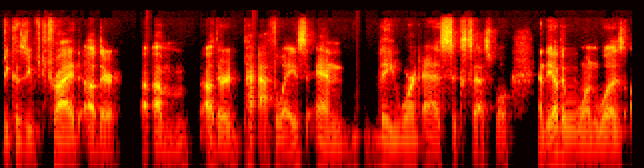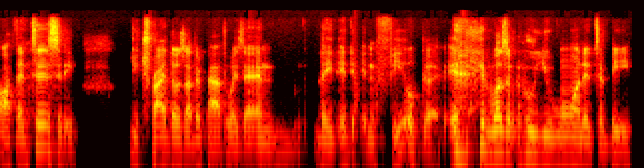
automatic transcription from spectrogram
because you've tried other um, other pathways and they weren't as successful, and the other one was authenticity you tried those other pathways and they it didn't feel good. It, it, wasn't who you wanted to be.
